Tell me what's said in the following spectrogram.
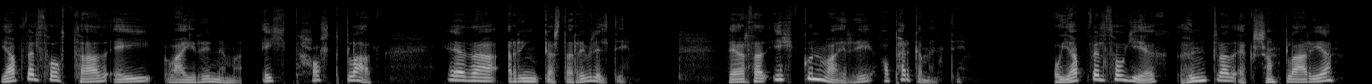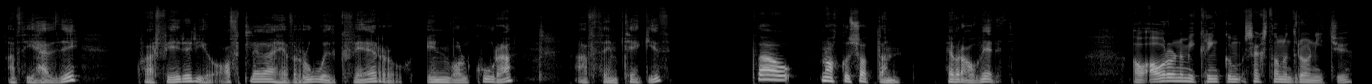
Jafnvel þótt það ei væri nema eitt hálft blað eða ringasta rifrildi þegar það ykkun væri á pergamenti og jafnvel þó ég hundrað exemplarja af því hefði, hvar fyrir ég oftlega hef rúið hver og involkúra af þeim tekið, þá nokkuð sottan hefur áverið. Á árunum í kringum 1690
